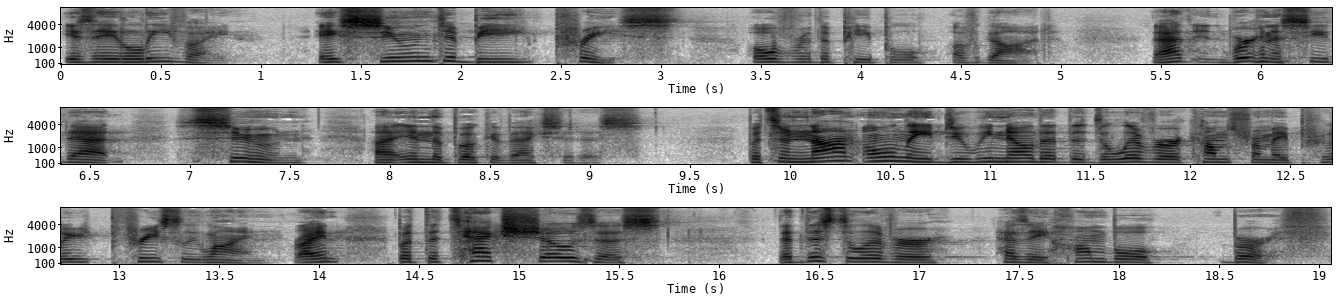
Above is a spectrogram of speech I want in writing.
is a Levite, a soon to be priest over the people of God. That, we're going to see that soon uh, in the book of Exodus. But so not only do we know that the deliverer comes from a priestly line, right? But the text shows us that this deliverer has a humble birth.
